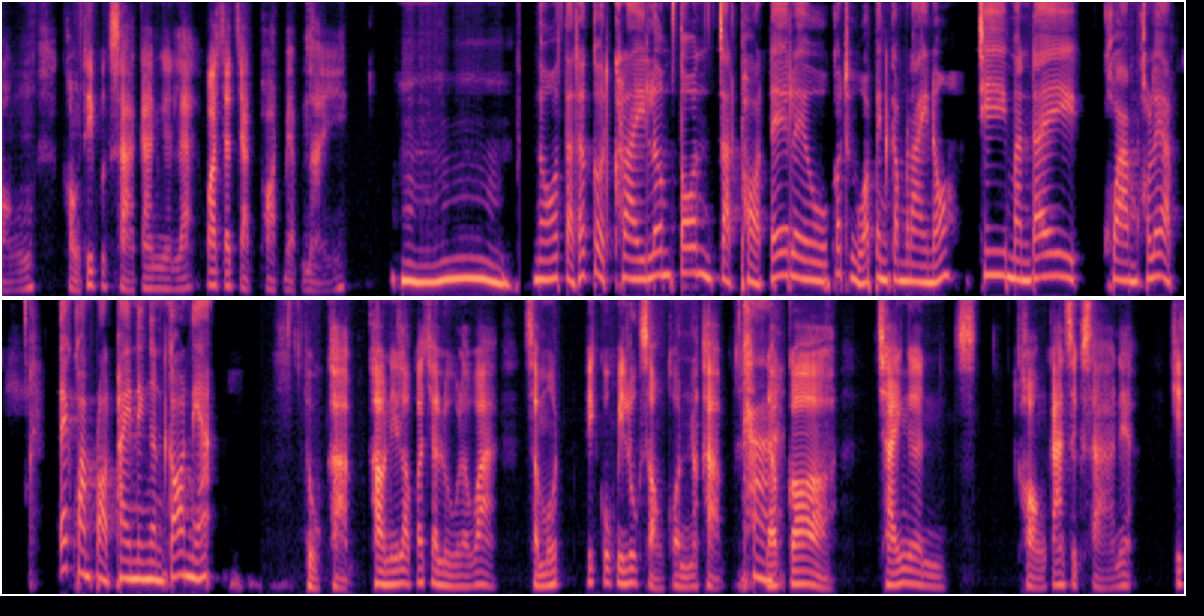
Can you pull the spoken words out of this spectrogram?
องของที่ปรึกษาการเงินและว่าจะจัดพอร์ตแบบไหนอืมเนาะแต่ถ้าเกิดใครเริ่มต้นจัดพอร์ตได้เร็ว ก็ถือว่าเป็นกำไรเนาะที่มันได้ความเขาเรียกได้ความปลอดภัยในเงินก้อนเนี้ย ถูกครับ คราวนี้เราก็จะรู้แล้วว่า สมมติพี่กุ๊กมีลูกสองคนนะครับค่ะแล้วก็ใช้เงินของการศึกษาเนี่ย คิด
